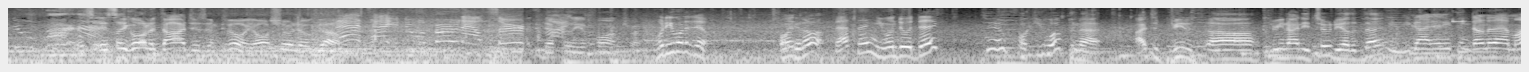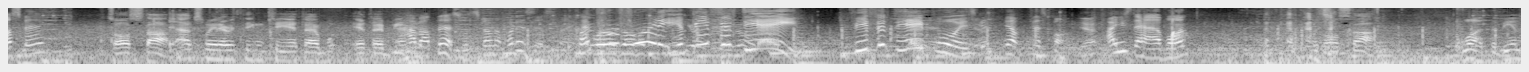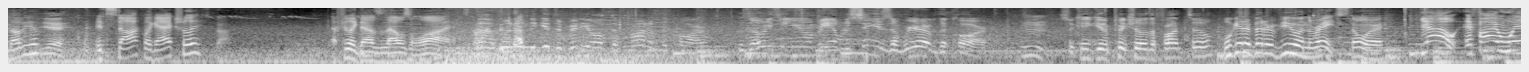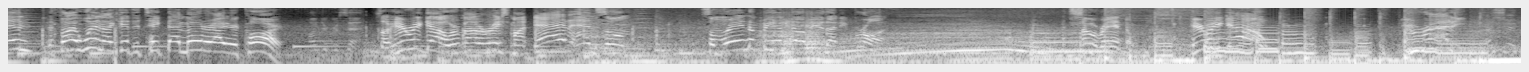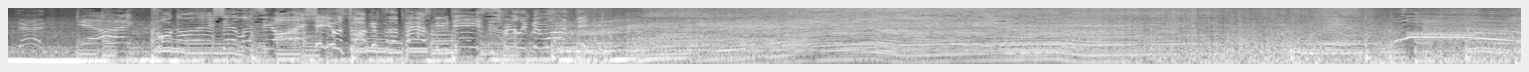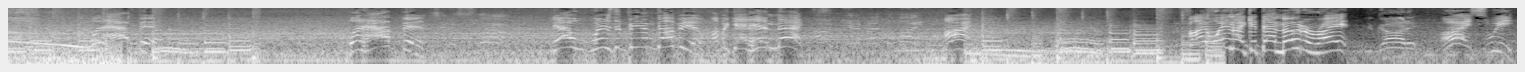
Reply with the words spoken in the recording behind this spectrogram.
It's, it's like all the Dodges in Philly, all show no go. That's how you do a burnout, sir. It's Definitely a farm truck. What do you want to do? Fuck it up. That thing? You want to do a dig? Dude, fuck you up in that. I just beat it uh, 392 the other day. You got anything done to that Mustang? It's all stopped. I'll explain everything to you after I, w- after I beat Now, how about this? What's done? What is this thing? Couple of those over M440 and B58. B58 boys. Yeah, fist bump. Yeah. I used to have one. It's all stopped. What? The BMW? Yeah. It's stock, like actually? Stock. I feel like that was that was a lie. I went in to get the video of the front of the car because the only thing you're gonna be able to see is the rear of the car. So can you get a picture of the front too? We'll get a better view in the race. Don't worry. Yo, if I win, if I win, I get to take that motor out of your car. 100%. So here we go. We're about to race my dad and some some random BMW that he brought. It's so random. Here we go. You ready? That shit dead. Yeah, all right. Talk all that shit. Let's see all that shit you was talking for the past few days has really been worth it. BMW? I'm gonna get him next. All right. If I win, I get that motor, right? You got it. All right, sweet.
